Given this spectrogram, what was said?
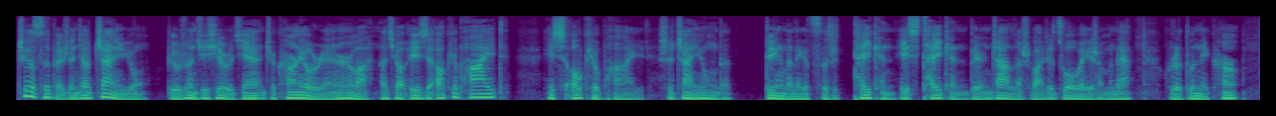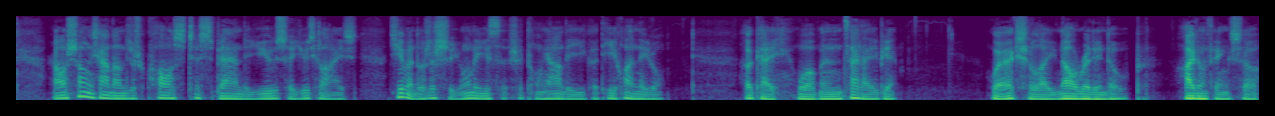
这个词本身叫占用。比如说你去洗手间，这坑里有人是吧？那叫 is occupied 是占用的，对应的那个词是 taken，is taken 被人占了是吧？这座位什么的呀，或者蹲那坑。然后剩下的呢就是 cost、spend、use、utilize，基本都是使用的意思，是同样的一个替换内容。OK，我们再来一遍。Well, actually, not really. Nope. I don't think so.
